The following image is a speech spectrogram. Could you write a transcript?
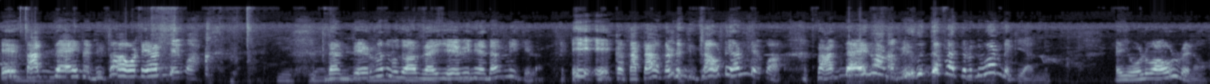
ඒ සද්ද ඇහෙන දිශාවට යන්න එපා. දැන් තේරුණාද බුදුහාමුදුර අයියේ විනය දන්නේ කියලා. ඒ ඒක කතා කරන දිශාවට යන්න එපා. සද්ද ඇහෙනවා නම් විරුද්ධ පැත්තට දුවන්න කියන්නේ. ඒ ඔළුව අවුල් වෙනවා.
